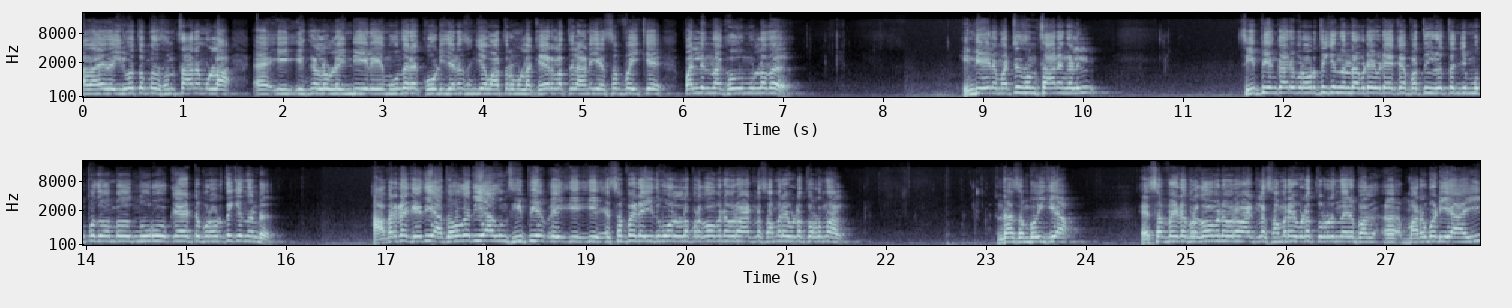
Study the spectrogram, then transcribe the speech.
അതായത് ഇരുപത്തൊമ്പത് സംസ്ഥാനമുള്ള ഈ ഇങ്ങനെയുള്ള ഇന്ത്യയിലെ മൂന്നര കോടി ജനസംഖ്യ മാത്രമുള്ള കേരളത്തിലാണ് എസ് എഫ് ഐക്ക് പല്ലും നഖവുമുള്ളത്. ഇന്ത്യയിലെ മറ്റ് സംസ്ഥാനങ്ങളിൽ സി പി എംകാർ പ്രവർത്തിക്കുന്നുണ്ട്. അവിടെ ഇവിടെയൊക്കെ പത്ത് ഇരുപത്തഞ്ചും മുപ്പതും അമ്പതും നൂറും ഒക്കെ ആയിട്ട് പ്രവർത്തിക്കുന്നുണ്ട്. അവരുടെ ഗതി അധോഗതിയാകും C P M S F ഐയുടെ ഇതുപോലുള്ള പ്രകോപനപരമായിട്ടുള്ള സമരം ഇവിടെ തുറന്നാൽ എന്താ സംഭവിക്കുക? എസ് എഫ് ഐയുടെ പ്രകോപനപരമായിട്ടുള്ള സമരം ഇവിടെ തുടരുന്നതിന് മറുപടിയായി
